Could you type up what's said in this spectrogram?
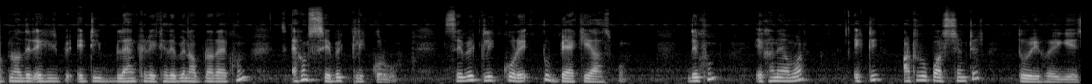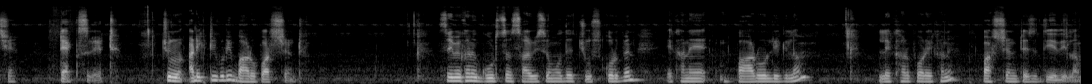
আপনাদের এটি ব্ল্যাঙ্ক রেখে দেবেন আপনারা এখন। এখন সেভে ক্লিক করব। সেভে ক্লিক করে একটু ব্যাকে আসব। দেখুন, এখানে আমার একটি আঠেরো পার্সেন্টের তৈরি হয়ে গিয়েছে ট্যাক্স রেট চলুন, আরেকটি করি বারো পার্সেন্ট সেম এখানে গুডস আর সার্ভিসের মধ্যে চুজ করবেন। এখানে বারো লিখলাম। লেখার পর এখানে পার্সেন্টেজ দিয়ে দিলাম।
